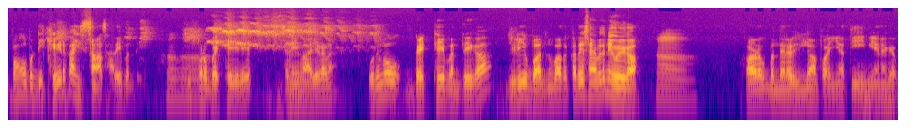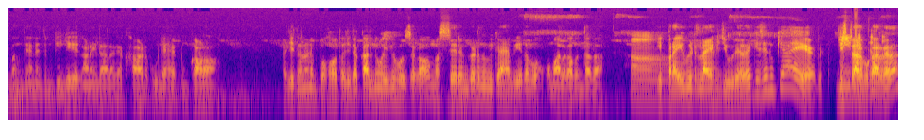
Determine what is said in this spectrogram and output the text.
ਬਹੁਤ ਵੱਡੀ ਖੇਡ ਦਾ ਹਿੱਸਾ ਆ ਸਾਰੇ ਬੰਦੇ। ਹਾਂ ਉੱਪਰ ਬੈਠੇ ਜਿਹੜੇ ਸਿਨੇਮਾ ਜਿਹੜਾ ਨਾ ਉਹਦੇ ਵਿੱਚ ਉਹ ਬੈਠੇ ਬੰਦੇਗਾ ਜਿਹੜੀ ਉਹ ਬਾਦਨ ਬਾਦ ਕਦੇ ਸਹਿਮਤ ਨਹੀਂ ਹੋਏਗਾ। ਹਾਂ। ਖਾੜ ਬੰਦੇ ਨੇ ਰੀਲਾਂ ਪਾਈਆਂ ਤੀਵੀਆਂ ਨੇ ਕਿ ਬੰਦਿਆਂ ਨੇ ਚਮਕੀਲੇ ਕੇ ਗਾਣੇ ਲਾ ਲਗਾ ਖਾੜਕੂ ਲਹਿਰ ਨੂੰ ਗਾਲਾਂ ਅਜੇ ਤਾਂ ਉਹਨਾਂ ਨੇ ਬਹੁਤ ਅਜੇ ਤਾਂ ਕੱਲ ਨੂੰ ਇਹ ਵੀ ਹੋ ਸਕਾ ਉਹ ਮੱਸੇ ਰੰਗੜ ਨੂੰ ਵੀ ਕਹਾਂ ਵੀ ਇਹ ਤਾਂ ਬਹੁਤ ਕਮਾਲ ਦਾ ਬੰਦਾ ਦਾ ਹਾਂ। ਇਹ ਪ੍ਰਾਈਵੇਟ ਲਾਈਫ ਜੂ ਰਿਹਾ ਦਾ ਕਿਸੇ ਨੂੰ ਕੀ ਹੈ ਯਾਰ? ਡਿਸਟਰਬ ਕਰ ਰਿਹਾ ਦਾ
